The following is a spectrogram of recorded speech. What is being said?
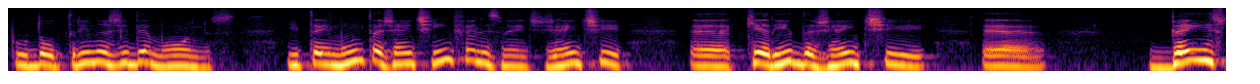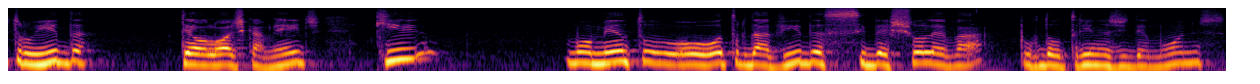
por doutrinas de demônios. E tem muita gente, infelizmente, gente é, querida, gente é, bem instruída teologicamente, que momento ou outro da vida, se deixou levar por doutrinas de demônios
